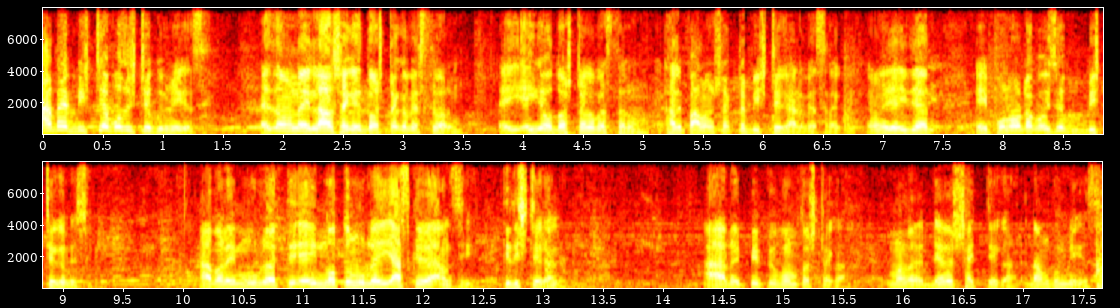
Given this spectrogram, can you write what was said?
আটায় বিশ টাকা পঁচিশ টাকা কমে গেছে। এই যেমন এই লাল এই দশ টাকা বেচতে পারুম এই এইও দশ টাকা বেচতে পারুম খালি পালং শাকটা বিশ টাকা আর বেচা লাগবে। এই যে এই পনেরো টাকা হয়েছে, বিশ টাকা বেশি আবার এই মূল এই নতুন মূল এই আজকে আনছি, তিরিশ টাকা আর ওই পেঁপে পঞ্চাশ টাকা মানে দেড়শো ষাট টাকা, দাম কমে গেছে।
